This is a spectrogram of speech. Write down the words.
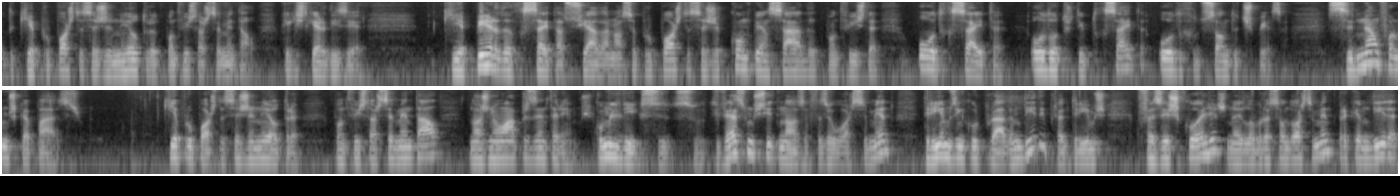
de, que a proposta seja neutra do ponto de vista orçamental. O que é que isto quer dizer? Que a perda de receita associada à nossa proposta seja compensada do ponto de vista ou de receita, ou de outro tipo de receita, ou de redução de despesa. Se não formos capazes que a proposta seja neutra do ponto de vista orçamental, nós não a apresentaremos. Como lhe digo, se, se, tivéssemos sido nós a fazer o orçamento, teríamos incorporado a medida e, portanto, teríamos que fazer escolhas na elaboração do orçamento para que a medida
